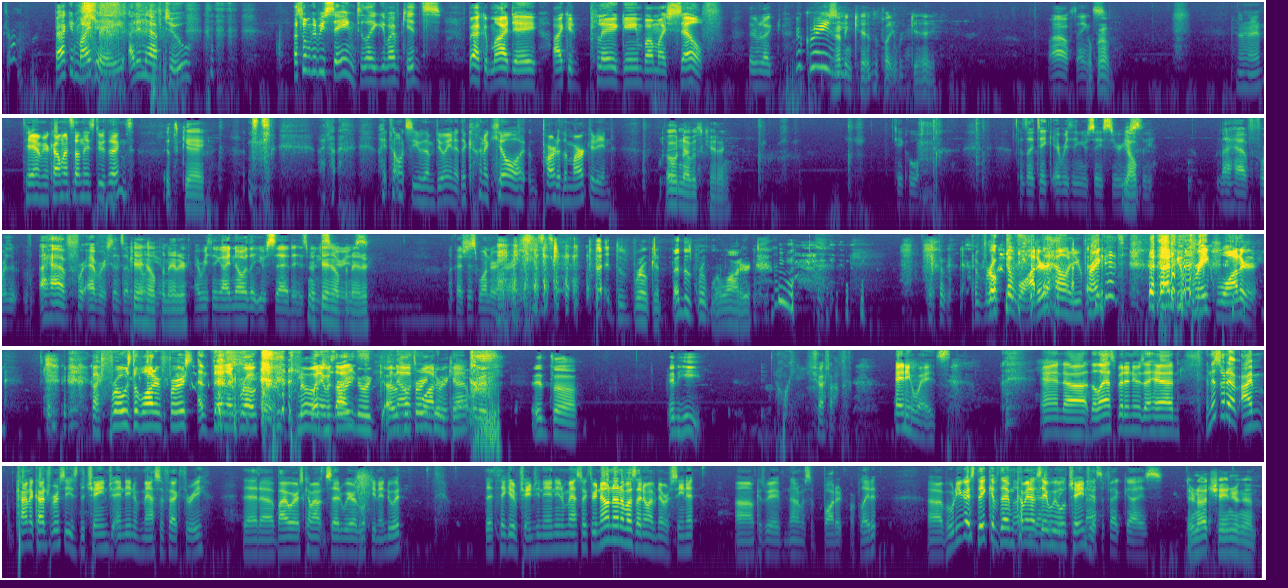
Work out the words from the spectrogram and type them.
I don't know. Back in my day, I didn't have to. That's what I'm gonna be saying to like if I have kids. Back in my day, I could play a game by myself. They're like, "You're crazy." You're having kids? I thought you were gay. Wow, thanks. No thanks. problem. All right, Tam, your comments on these two things? It's gay. I don't, I don't see them doing it. They're gonna kill part of the marketing. Oh, no, I was kidding. Okay, cool. Because I take everything you say seriously. And I have for the I have forever since I've Okay, known you. Helpinator. Everything I know that you've said has been Okay, serious. Helpinator. Look, I was just wondering, right? That just broke it. That just broke my water. broke the water? the hell are you pregnant? How do you break water? I froze the water first, and then I broke it. No, When I it was was referring to ice, a, I and was now it's referring water to a cat again. when it's, it's uh in heat. Okay, shut up. Anyways, and uh, the last bit of news I had, and this would have I'm kind of controversy is the change ending of Mass Effect 3. That uh, Bioware has come out and said we are looking into it. They're thinking of changing the ending of Mass Effect 3. Now, none of us I know have never seen it because we none of us have bought it or played it. Uh, but what do you guys think of them coming out saying we will change Mass it? Effect guys. They're not changing it.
